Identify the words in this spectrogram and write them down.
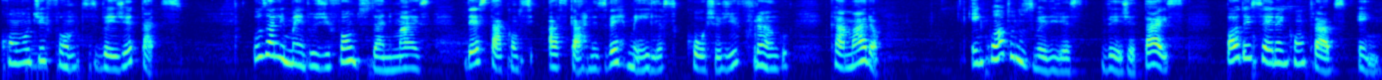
como de fontes vegetais. Os alimentos de fontes animais destacam-se as carnes vermelhas, coxas de frango, camarão, enquanto nos vegetais podem ser encontrados em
